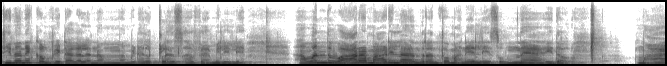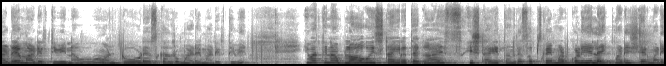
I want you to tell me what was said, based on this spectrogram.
ದಿನವೇ ಕಂಪ್ಲೀಟ್ ಆಗಲ್ಲ ನಮ್ಮ ಮಿಡಲ್ ಕ್ಲಾಸ್ ಫ್ಯಾಮಿಲೀಲಿ ಒಂದು ವಾರ ಮಾಡಿಲ್ಲ ಅಂದ್ರಂತೂ ಮನೆಯಲ್ಲಿ ಸುಮ್ಮನೆ ಇದು ಮಾಡೇ ಮಾಡಿರ್ತೀವಿ ನಾವು. ಒಂದು ಟೂ ಡೇಸ್ಗಾದರೂ ಮಾಡೇ ಮಾಡಿರ್ತೀವಿ. ಇವತ್ತಿನ ಬ್ಲಾಗು ಇಷ್ಟ ಆಗಿರುತ್ತೆ ಗಾಯ್ಸ್ ಇಷ್ಟ ಆಗಿತ್ತು ಅಂದರೆ ಸಬ್ಸ್ಕ್ರೈಬ್ ಮಾಡ್ಕೊಳ್ಳಿ ಲೈಕ್ ಮಾಡಿ ಶೇರ್ ಮಾಡಿ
